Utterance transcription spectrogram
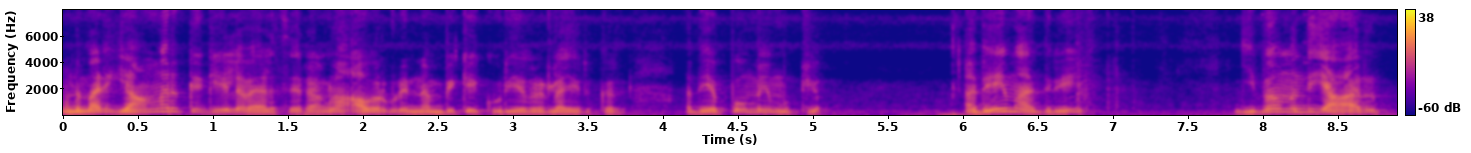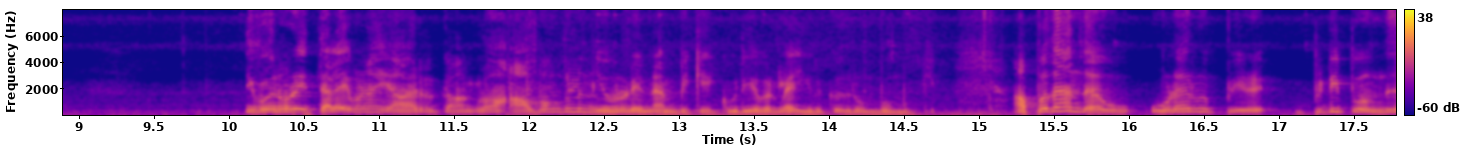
அந்த மாதிரி யாருக்கு கீழே வேலை செய்கிறாங்களோ அவர்களுடைய நம்பிக்கைக்குரியவர்களாக இருக்கிறது. அது எப்போவுமே முக்கியம். அதே மாதிரி இவன் வந்து யாருக்கு இவனுடைய தலைவனாக யார் இருக்காங்களோ அவங்களும் இவனுடைய நம்பிக்கைக்குரியவர்களாக இருக்கிறது ரொம்ப முக்கியம். அப்போ தான் அந்த உணர்வு பி பிடிப்பு வந்து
